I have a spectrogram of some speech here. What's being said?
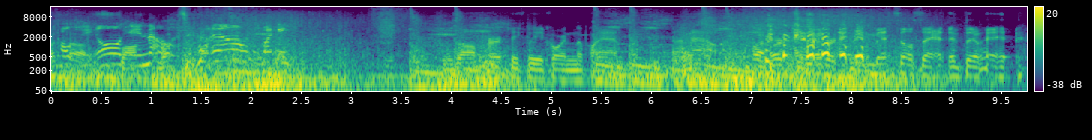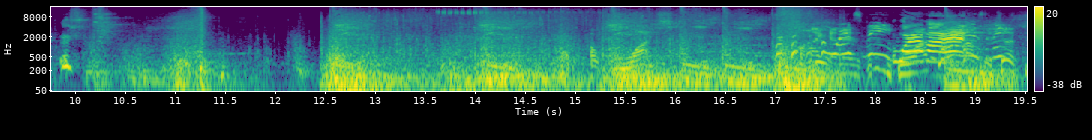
What the Okay, oh, okay, no. now. What- now, fucking. It was all perfectly according to plan. And I'm out. The missile set him through it. Oh, what? Oh my Where's goodness. me? Where am I at? Just.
